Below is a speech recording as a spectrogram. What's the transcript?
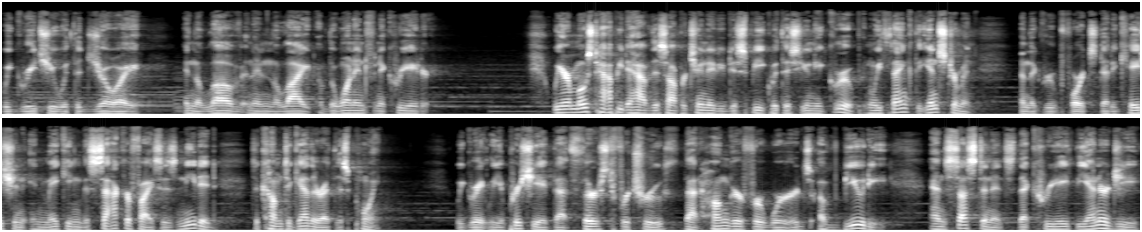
We greet you with the joy, in the love, and in the light of the one infinite Creator. We are most happy to have this opportunity to speak with this unique group, and we thank the instrument and the group for its dedication in making the sacrifices needed to come together at this point. We greatly appreciate that thirst for truth, that hunger for words of beauty and sustenance that create the energy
